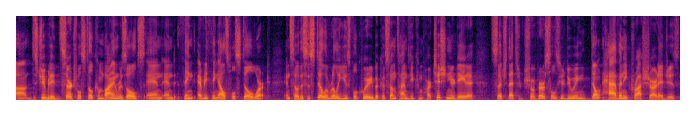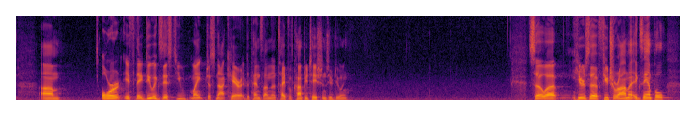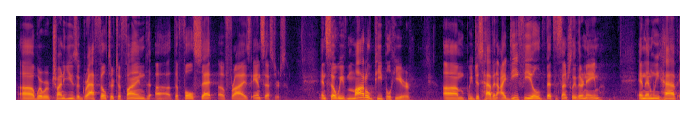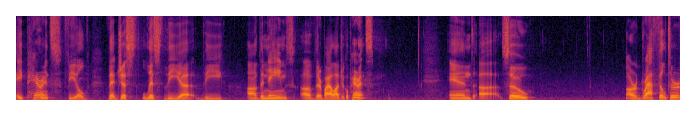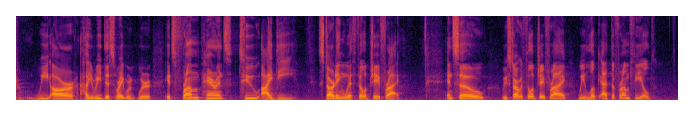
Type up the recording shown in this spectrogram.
uh, distributed search will still combine results and, and think everything else will still work. And so this is still a really useful query because sometimes you can partition your data such that the traversals you're doing don't have any cross-shard edges. Um, or if they do exist, you might just not care. It depends on the type of computations you're doing. So uh, here's a Futurama example uh, where we're trying to use a graph filter to find uh, the full set of Fry's ancestors. And so we've modeled people here um, we just have an ID field that's essentially their name. And then we have a parents field that just lists the, uh, the, uh, the names of their biological parents. And uh, so our graph filter, we are, how you read this, right? We're, we're, it's from parents to ID, starting with Philip J. Fry. And so we start with Philip J. Fry. We look at the from field.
